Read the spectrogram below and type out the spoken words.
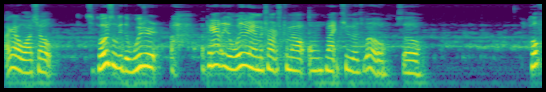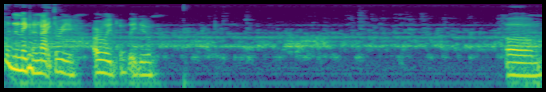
I gotta watch out. Supposedly the withered, apparently the withered animatronics come out on night two as well. So hopefully they make it a night three. I really hope they do. Um.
